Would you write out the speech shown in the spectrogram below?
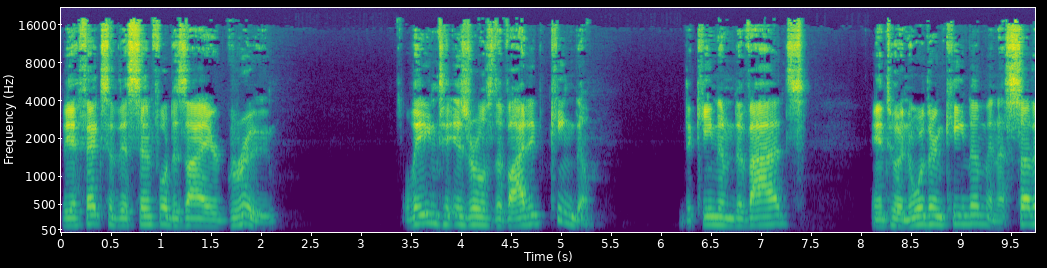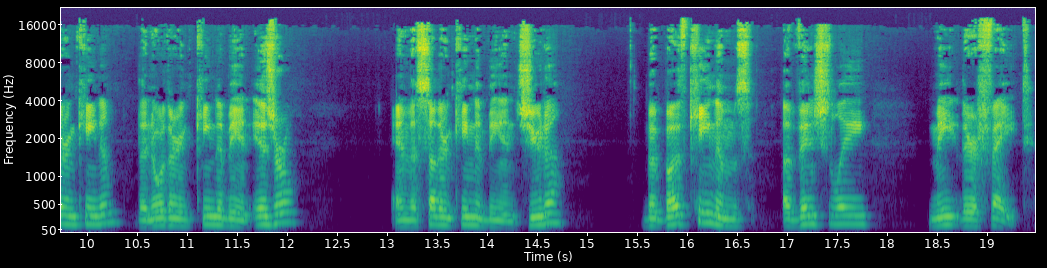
the effects of this sinful desire grew, leading to Israel's divided kingdom. the kingdom divides into a northern kingdom and a southern kingdom, the northern kingdom being Israel and the southern kingdom being Judah. But both kingdoms eventually meet their fate.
